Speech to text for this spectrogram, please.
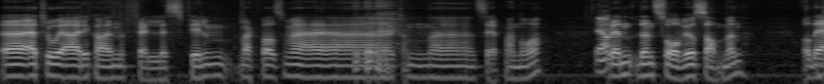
Uh, Jeg tror jeg ikke har en fellesfilm i hvert fall, som jeg kan uh, se på meg nå. Ja. For den, den så vi jo sammen. Og det,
